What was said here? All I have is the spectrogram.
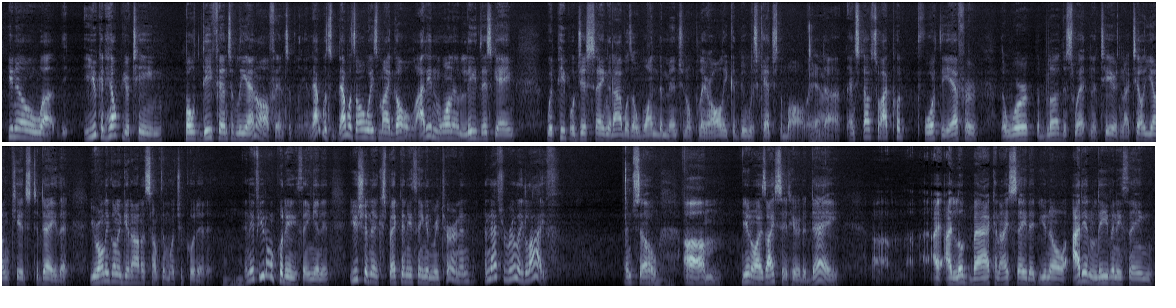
you know, uh, you can help your team both defensively and offensively, and that was that was always my goal. I didn't want to leave this game with people just saying that I was a one-dimensional player. All he could do was catch the ball and yeah. uh, and stuff. So I put forth the effort, the work, the blood, the sweat, and the tears. And I tell young kids today that you're only going to get out of something what you put in it. Mm-hmm. And if you don't put anything in it, you shouldn't expect anything in return. And and that's really life. And so, um, you know, as I sit here today. Uh, I, I look back and I say that, you know, I didn't leave anything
